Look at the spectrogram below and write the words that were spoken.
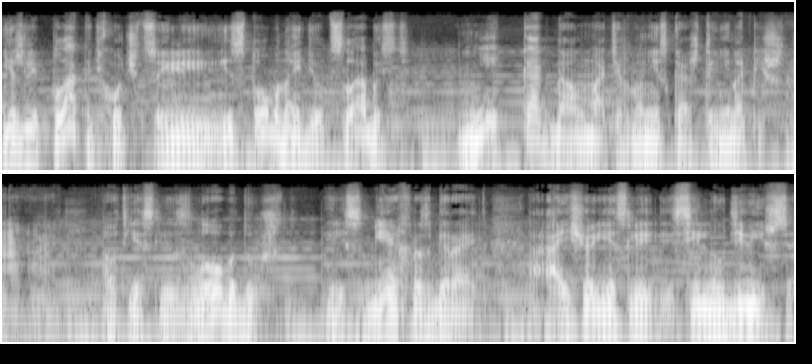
ежели плакать хочется или истома найдет слабость, никогда он матерно не скажет и не напишет. А вот если злоба душит или смех разбирает, а, а еще если сильно удивишься,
